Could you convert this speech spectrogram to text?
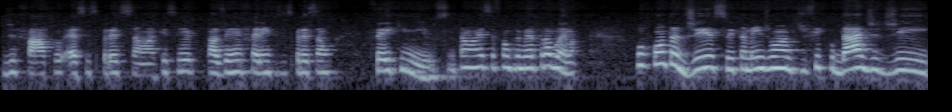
de fato essa expressão, a que se fazia referência essa expressão fake news. Então esse foi o primeiro problema. Por conta disso e também de uma dificuldade de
